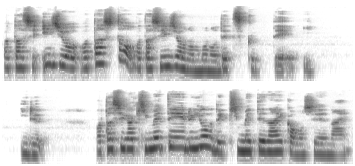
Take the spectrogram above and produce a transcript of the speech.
私以上私と私以上のもので作っている。私が決めているようで決めてないかもしれない。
